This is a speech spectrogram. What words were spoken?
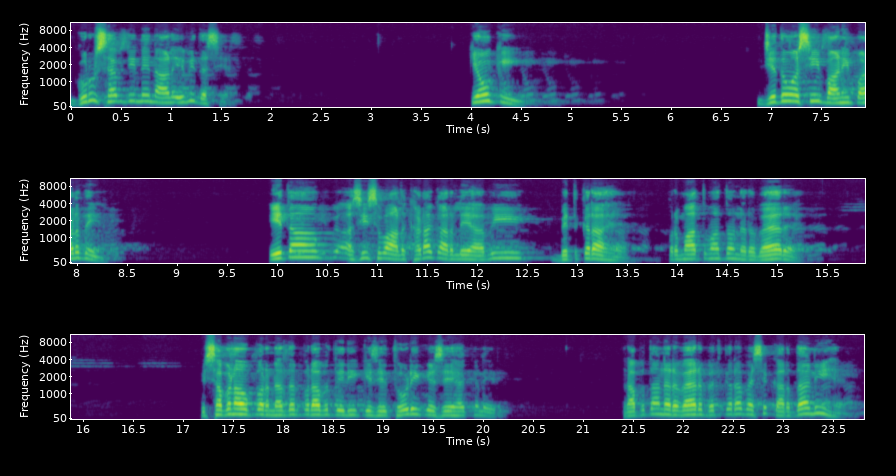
ਗੁਰੂ ਸਾਹਿਬ ਜੀ ਨੇ ਨਾਲ ਇਹ ਵੀ ਦੱਸਿਆ। ਕਿਉਂਕਿ ਜਦੋਂ ਅਸੀਂ ਬਾਣੀ ਪੜ੍ਹਦੇ ਹਾਂ, ਇਹ ਤਾਂ ਅਸੀਂ ਸਵਾਲ ਖੜਾ ਕਰ ਲਿਆ ਵੀ ਵਿਤਕਰਾ ਹੈ, ਪਰਮਾਤਮਾ ਤੋਂ ਨਿਰਵੈਰ ਹੈ, ਵੀ ਸਭਨਾ ਉੱਪਰ ਨਜ਼ਰ ਪ੍ਰਭ ਤੇਰੀ ਕਿਸੇ ਥੋੜੀ ਕਿਸੇ ਹੈ ਕਨੇਰੀ ਰੱਬ ਤਾਂ ਨਿਰਵੈਰ ਵਿਤਕਰਾ ਵੈਸੇ ਕਰਦਾ ਨਹੀਂ ਹੈ।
